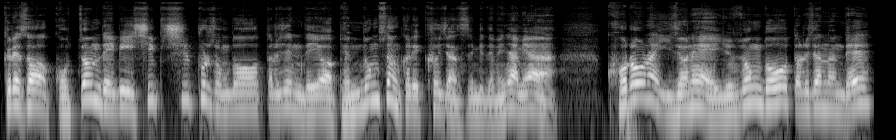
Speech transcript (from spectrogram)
그래서 고점 대비 17% 정도 떨어졌는데요. 변동성은 그리 크지 않습니다. 왜냐하면 코로나 이전에 이 정도 떨어졌는데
